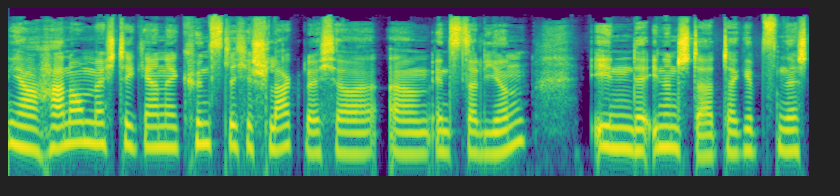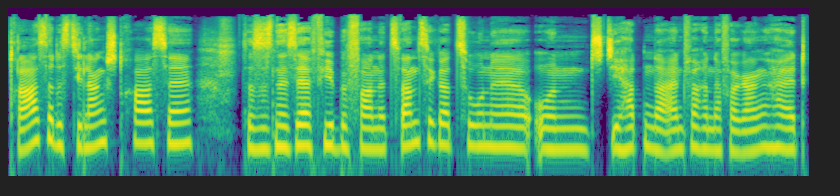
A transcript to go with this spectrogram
Ja, Hanau möchte gerne künstliche Schlaglöcher ähm, installieren in der Innenstadt. Da gibt's eine Straße, das ist die Langstraße. Das ist eine sehr viel befahrene 20er-Zone und die hatten da einfach in der Vergangenheit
